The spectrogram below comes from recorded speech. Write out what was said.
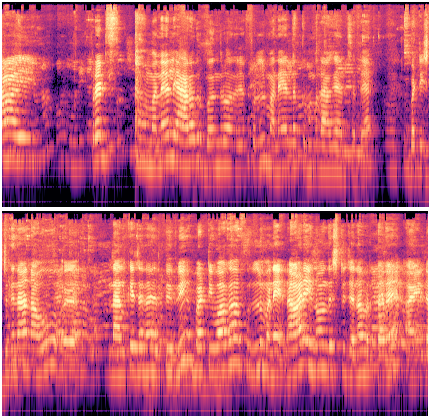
ಹಾಯ್. ಫ್ರೆಂಡ್ಸ್ ಮನೆಯಲ್ಲಿ ಯಾರಾದರೂ ಬಂದರು ಅಂದರೆ ಫುಲ್ ಮನೆಯೆಲ್ಲ ತುಂಬದಾಗೆ ಅನಿಸುತ್ತೆ. ಬಟ್ ಇಷ್ಟು ದಿನ ನಾವು ನಾಲ್ಕೇ ಜನ ಇರ್ತಿದ್ವಿ ಬಟ್ ಇವಾಗ ಫುಲ್ ಮನೆ. ನಾಳೆ ಇನ್ನೊಂದಷ್ಟು ಜನ ಬರ್ತಾರೆ. ಆ್ಯಂಡ್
